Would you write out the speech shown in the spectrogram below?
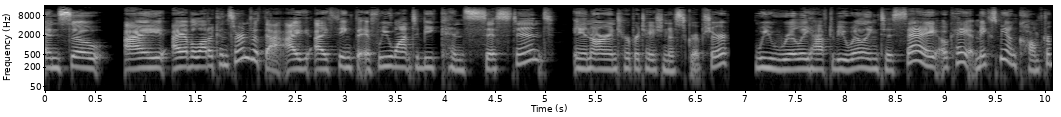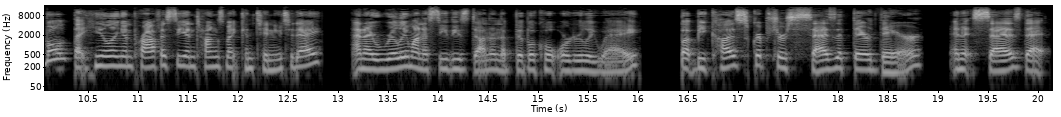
And so I I have a lot of concerns with that. I I think that if we want to be consistent in our interpretation of scripture, we really have to be willing to say, okay, it makes me uncomfortable that healing and prophecy and tongues might continue today, and I really want to see these done in a biblical orderly way. But because scripture says that they're there and it says that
